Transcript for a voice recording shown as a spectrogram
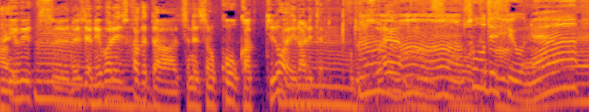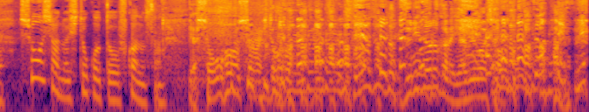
FX でレバレッジかけたですね、その効果っていうのが得られてるってことですよね。そうですよね。勝者の一言、深野さん。いや、勝者の一言。そうすると図に乗るからやめましょう。そうですね。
